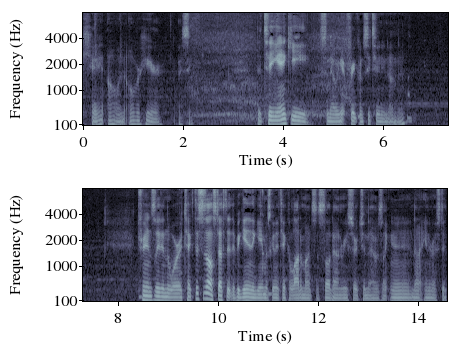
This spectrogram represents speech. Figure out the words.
Okay, oh, and over here, I see. The Tiyanki. So now we get frequency tuning on them. Translating the war text. This is all stuff that at the beginning of the game was going to take a lot of months and slow down research, and I was like, eh, not interested.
